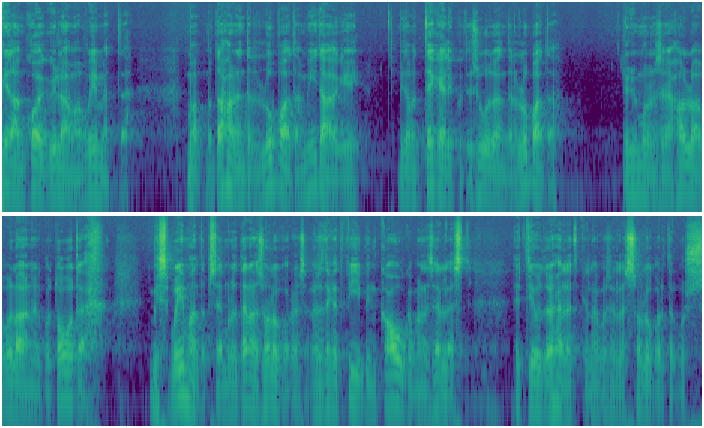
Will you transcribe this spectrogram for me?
elan kogu aeg üle oma võimete ma, ma tahan endale lubada midagi, mida ma tegelikult ei suuda endale lubada. ja nüüd mul on see halva võla nagu toode, mis võimaldab see mulle tänases olukorras, aga see tegelikult viib mind kaugemale sellest, et jõuda ühel hetkel nagu sellesse olukorda, kus,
